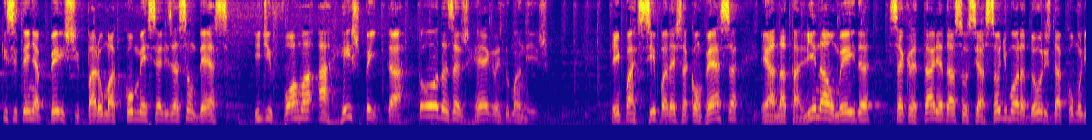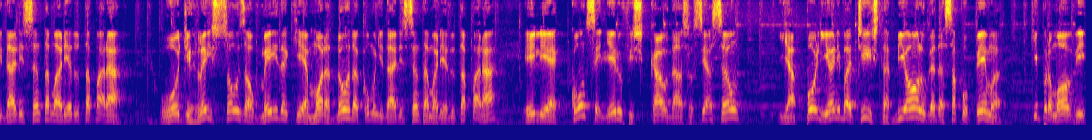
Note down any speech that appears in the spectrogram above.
que se tenha peixe para uma comercialização dessa e de forma a respeitar todas as regras do manejo. Quem participa desta conversa é a Natalina Almeida, secretária da Associação de Moradores da Comunidade Santa Maria do Tapará. O Odirley Souza Almeida, que é morador da comunidade Santa Maria do Tapará, ele é conselheiro fiscal da associação, e a Poliane Batista, bióloga da Sapopema, que promove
